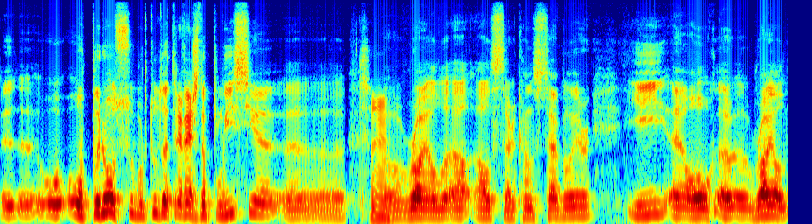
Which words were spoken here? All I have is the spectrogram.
uh, operou sobretudo através da polícia, uh, Royal Ulster Constabulary e uh, Royal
